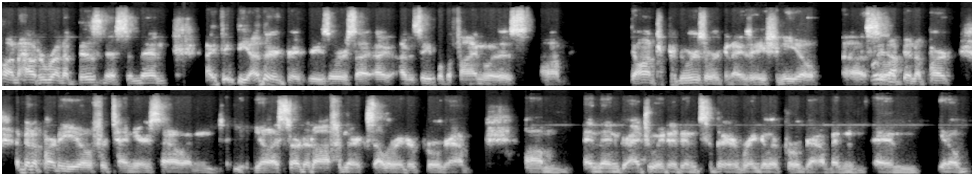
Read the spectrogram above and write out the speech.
on how to run a business. And then I think the other great resource I, I, I was able to find was um, the Entrepreneurs Organization (EO). Uh, so oh, yeah. I've been a part. I've been a part of EO for ten years now, and you know I started off in their accelerator program, um, and then graduated into their regular program, and and you know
